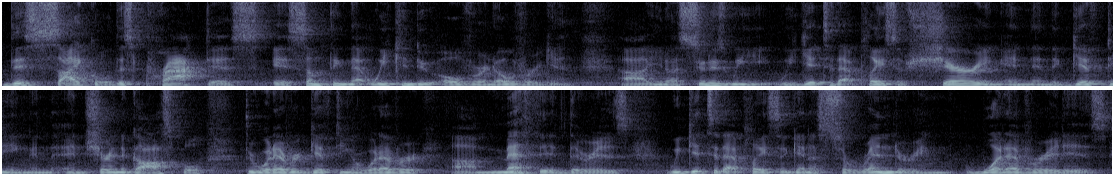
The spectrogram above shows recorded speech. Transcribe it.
this cycle, this practice is something that we can do over and over again. Uh, you know, as soon as we, we get to that place of sharing and, and the gifting and, and sharing the gospel through whatever gifting or whatever uh, method there is, we get to that place again of surrendering whatever it is.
